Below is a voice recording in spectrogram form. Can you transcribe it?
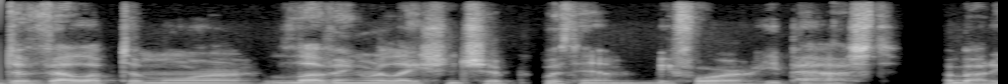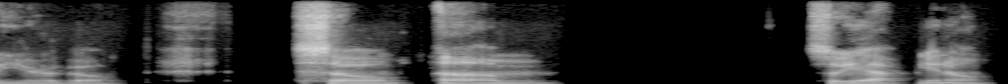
developed a more loving relationship with him before he passed about a year ago. So um so yeah, you know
